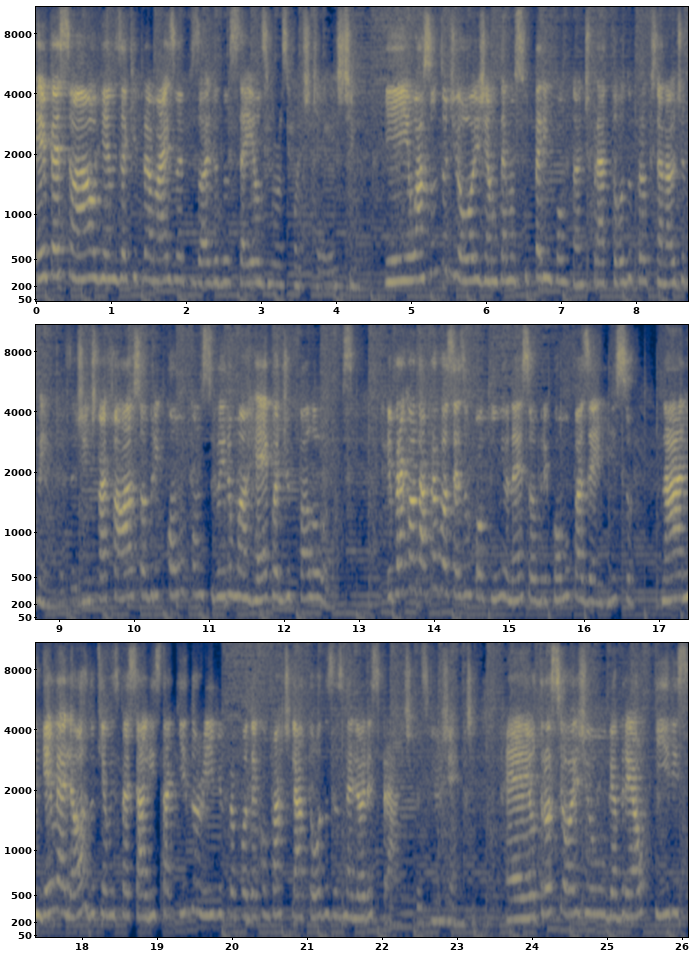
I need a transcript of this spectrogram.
Ei, pessoal, viemos aqui para mais um episódio do Sales Heroes Podcast. E o assunto de hoje é um tema super importante para todo profissional de vendas. A gente vai falar sobre como construir uma régua de follow-ups. E para contar para vocês um pouquinho, né, sobre como fazer isso, na, ninguém melhor do que um especialista aqui do Rive para poder compartilhar todas as melhores práticas, viu, gente? É, eu trouxe hoje o Gabriel Pires,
